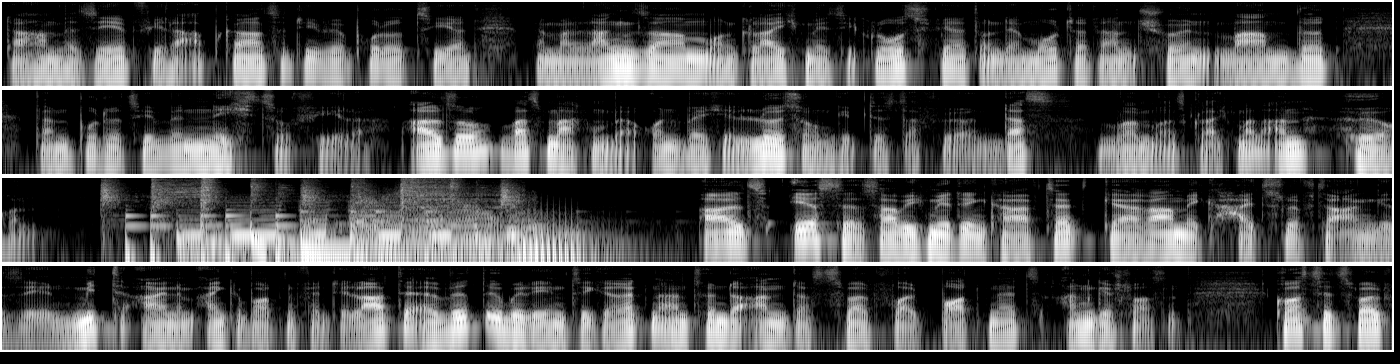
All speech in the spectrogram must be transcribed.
Da haben wir sehr viele Abgase, die wir produzieren. Wenn man langsam und gleichmäßig losfährt und der Motor dann schön warm wird, dann produzieren wir nicht so viele. Also, was machen wir und welche Lösungen gibt es dafür? Das wollen wir uns gleich mal anhören. Als erstes habe ich mir den Kfz-Keramik-Heizlüfter angesehen mit einem eingebauten Ventilator. Er wird über den Zigarettenanzünder an das 12 Volt Bordnetz angeschlossen. Kostet 12,90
